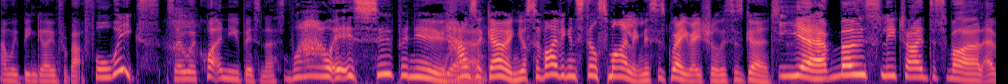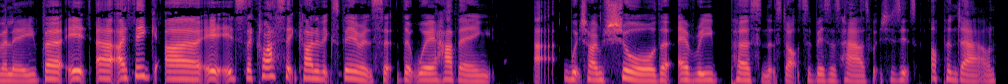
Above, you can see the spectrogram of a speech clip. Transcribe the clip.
and we've been going for about four weeks. So we're quite a new business. Wow, it is super new. Yeah. How's it going? You're surviving and still smiling. This is great, Rachel. This is good. Yeah, mostly trying to smile, Emily. But it, uh, I think, uh, it, it's the classic kind of experience that, that we're having, which I'm sure that every person that starts a business has, which is it's up and down.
